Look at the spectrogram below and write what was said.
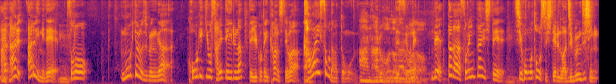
あるある意味で、うん。そのもう一人の自分が攻撃をされているなっていうことに関してはかわいそうだなと思う。ああ、なるほど、ですよね。で、ただ、それに対して資本を投資しているのは自分自身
